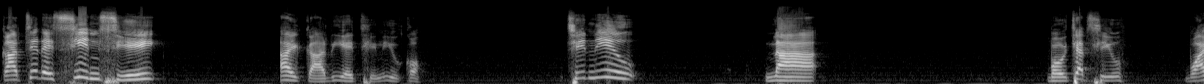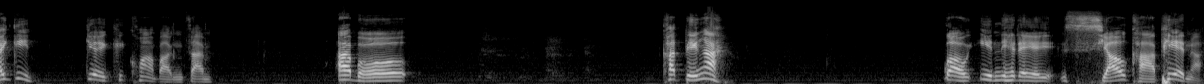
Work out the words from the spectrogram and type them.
把这个信息爱甲你的亲友讲，亲友那无接受，要紧叫伊去看网站，啊无。确定啊！我印迄个小卡片啊，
